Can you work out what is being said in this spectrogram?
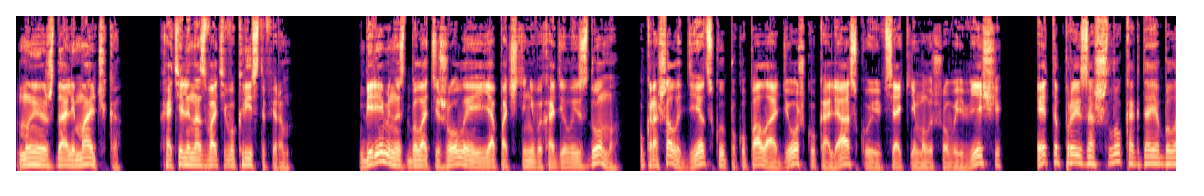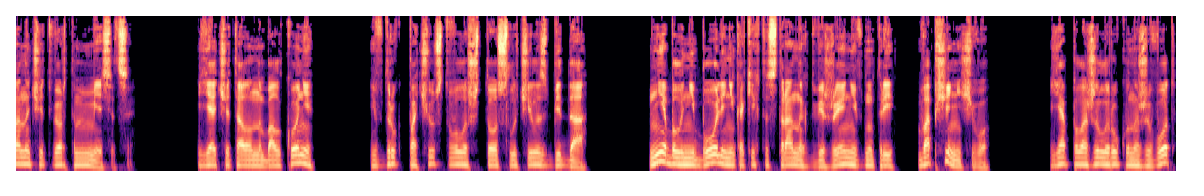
Мы ждали мальчика, хотели назвать его Кристофером. Беременность была тяжелая, и я почти не выходила из дома украшала детскую, покупала одежку, коляску и всякие малышовые вещи. Это произошло, когда я была на четвертом месяце. Я читала на балконе и вдруг почувствовала, что случилась беда. Не было ни боли, ни каких-то странных движений внутри, вообще ничего. Я положила руку на живот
